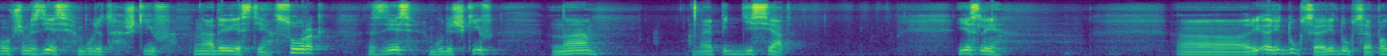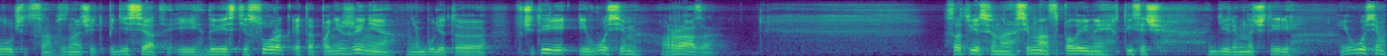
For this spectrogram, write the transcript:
В общем, здесь будет шкив на 240, здесь будет шкив на 50. Если э, редукция, редукция получится, значит 50 и 240, это понижение будет э, в 4,8 раза. Соответственно, 17,5 тысяч делим на 4,8,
